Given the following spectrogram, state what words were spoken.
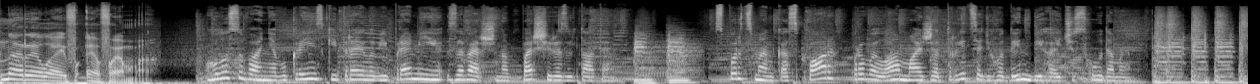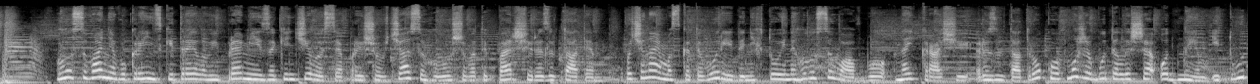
на Real Life FM. Голосування в українській трейловій премії завершено. Перші результати. Спортсменка Спар провела майже 30 годин бігаючи сходами. Голосування в українській трейловій премії закінчилося. Прийшов час оголошувати перші результати. Починаємо з категорії, де ніхто і не голосував, бо найкращий результат року може бути лише одним, і тут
